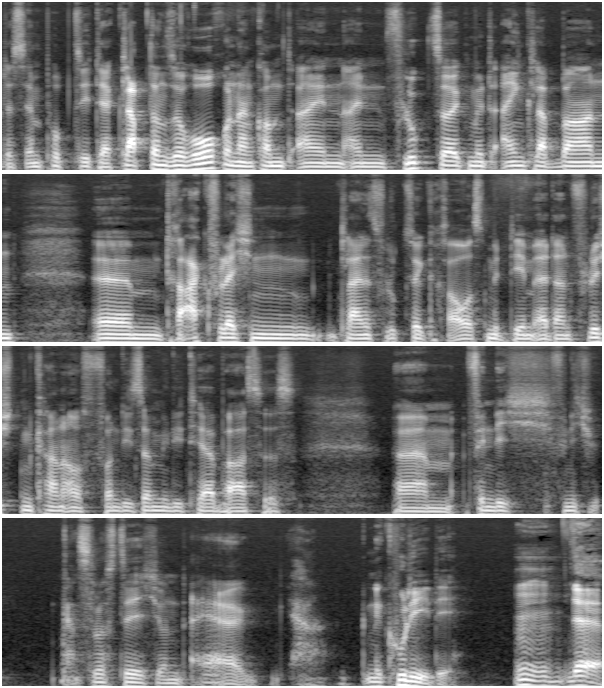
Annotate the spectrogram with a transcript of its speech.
das entpuppt sich. Der klappt dann so hoch und dann kommt ein, ein Flugzeug mit einklappbaren ähm, Tragflächen, ein kleines Flugzeug raus, mit dem er dann flüchten kann aus, von dieser Militärbasis. Ähm, Finde ich, find ich ganz lustig und äh, ja, eine coole Idee. Mhm, ja, ja,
